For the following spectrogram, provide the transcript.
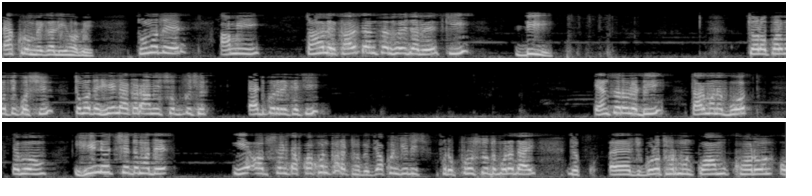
অ্যাক্রোমেগালি হবে। তোমাদের আমি তাহলে কারেক্ট অ্যান্সার হয়ে যাবে কি? ডি চলো পরবর্তী কোশ্চেন তোমাদের হেড আকারে আমি সব কিছু অ্যাড করে রেখেছি। অ্যান্সার হলো ডি তার মানে বোধ এবং হিন হচ্ছে তোমাদের এ অপশনটা কখন কারেক্ট হবে? যখন যদি প্রশ্ন প্রশ্নতে বলে দেয় যে গ্রোথ হরমোন কম ক্ষরণ ও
